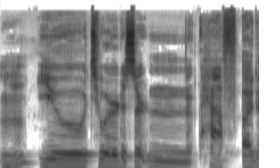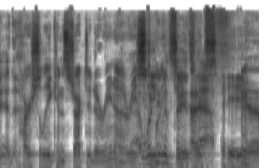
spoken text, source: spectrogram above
Mm-hmm. you toured a certain half I did. partially constructed arena I recently. wouldn't even say it's I'd half. say uh,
